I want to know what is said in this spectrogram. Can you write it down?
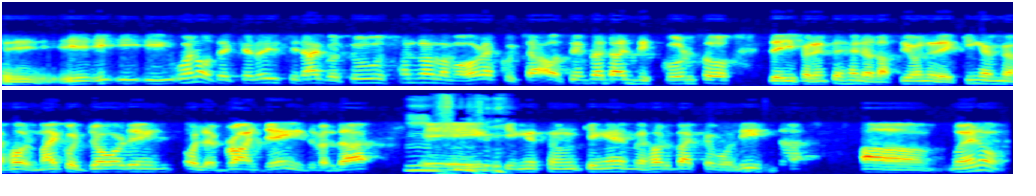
Sí, y, y, y, bueno, te quiero decir algo. Tú, Sandra, a lo mejor has escuchado, siempre está el discurso de diferentes generaciones de quién es mejor, Michael Jordan o LeBron James, ¿verdad? eh, ¿quién, es un, ¿Quién es el mejor basquetbolista? Uh, bueno,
